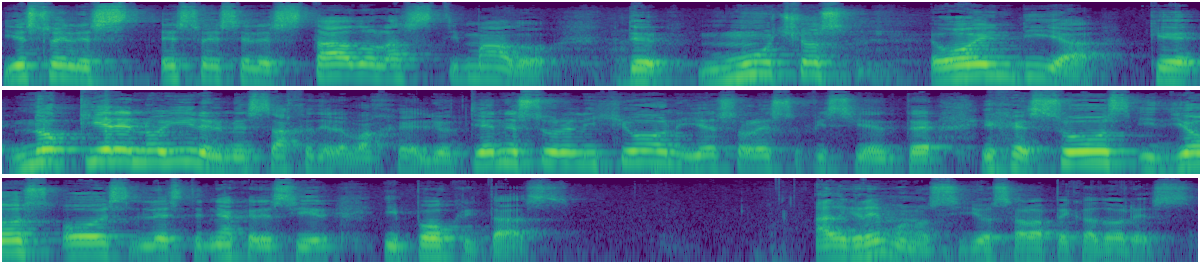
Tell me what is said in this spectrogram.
Y eso es, eso es el estado lastimado de muchos hoy en día que no quieren oír el mensaje del Evangelio. Tienen su religión y eso es suficiente. Y Jesús y Dios hoy les tenía que decir hipócritas. Alegrémonos si Dios salva pecadores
